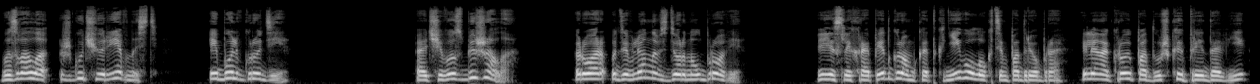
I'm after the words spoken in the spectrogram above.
вызвала жгучую ревность и боль в груди. «А чего сбежала?» Руар удивленно вздернул брови. «Если храпит громко, ткни его локтем под ребра или накрой подушкой придави.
